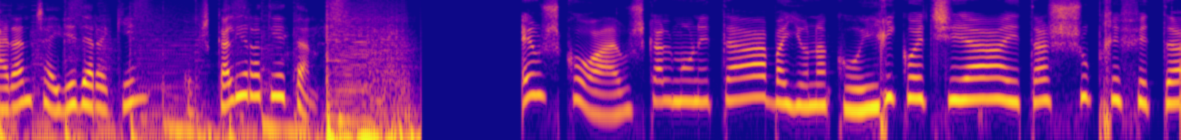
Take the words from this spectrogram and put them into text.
arantxa ididarekin, Euskal Irratietan. Euskoa, Euskal Moneta, Baionako Erikoetxea eta Suprefeta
